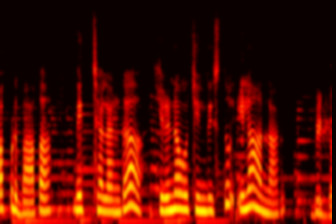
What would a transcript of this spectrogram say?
అప్పుడు బాబా నిశ్చలంగా చిరునవ్వు చిందిస్తూ ఇలా అన్నారు. బిడ్డ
